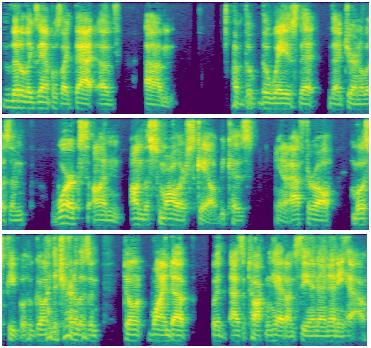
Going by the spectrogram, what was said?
little examples like that of um, of the, the ways that that journalism works on on the smaller scale, because you know, after all, most people who go into journalism don't wind up with as a talking head on CNN anyhow.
